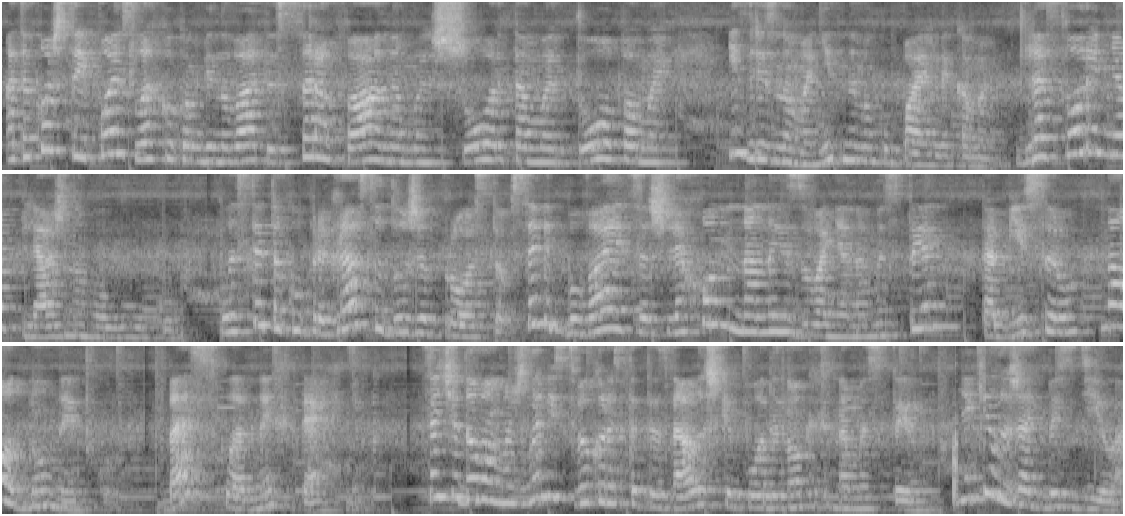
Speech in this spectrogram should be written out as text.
А також цей пояс легко комбінувати з сарафанами, шортами, топами і з різноманітними купальниками для створення пляжного луку. Плести таку прикрасу дуже просто. Все відбувається шляхом нанизування намистин та бісеру на одну нитку, без складних технік. Це чудова можливість використати залишки поодиноких намистин, які лежать без діла,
